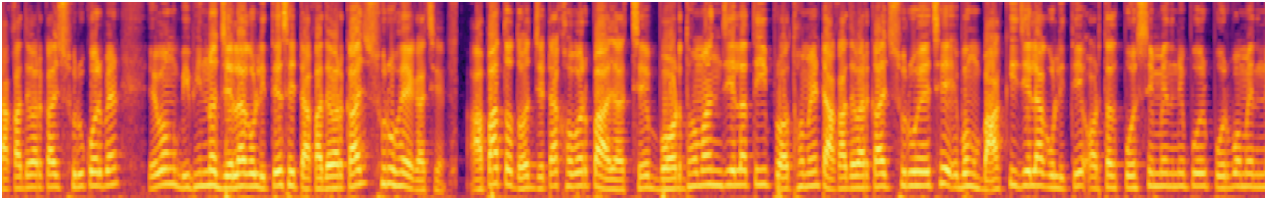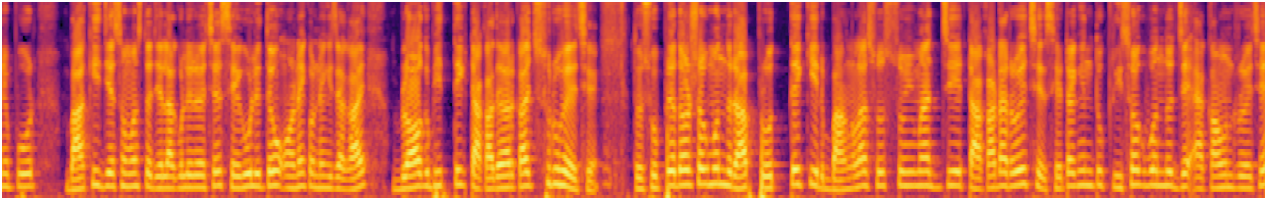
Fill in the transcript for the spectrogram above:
টাকা দেওয়ার কাজ শুরু করবেন এবং বিভিন্ন জেলাগুলিতে সেই টাকা দেওয়ার কাজ শুরু হয়ে গেছে। আপাতত যেটা খবর পাওয়া যাচ্ছে, বর্ধমান জেলাতেই প্রথমে টাকা দেওয়ার কাজ শুরু হয়েছে এবং বাকি জেলাগুলিতে, অর্থাৎ পশ্চিম মেদিনীপুর, পূর্ব মেদিনীপুর বাকি যে সমস্ত জেলাগুলি রয়েছে সেগুলিতেও অনেক অনেক জায়গায় ব্লক ভিত্তিক টাকা দেওয়ার কাজ শুরু হয়েছে। তো সুপ্রিয় দর্শক বন্ধুরা, প্রত্যেকের বাংলা শস্য বিমার যে টাকাটা রয়েছে সেটা কিন্তু কৃষক বন্ধুর যে অ্যাকাউন্ট রয়েছে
